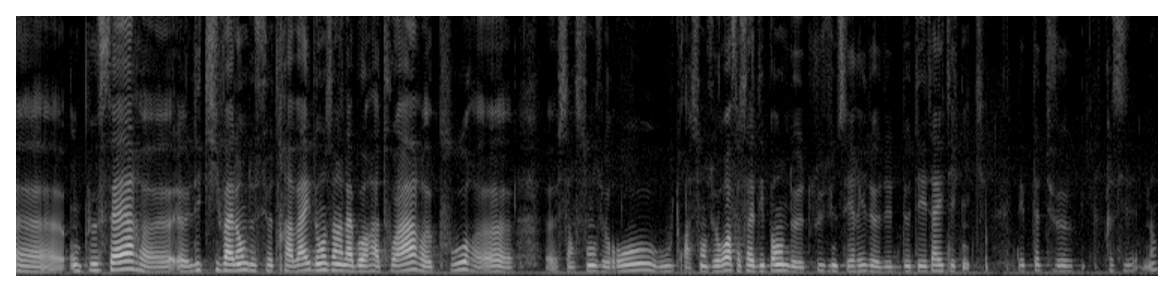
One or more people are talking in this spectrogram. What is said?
euh, on peut faire euh, l'équivalent de ce travail dans un laboratoire pour 500 euh, euros ou 300 euros. Enfin, ça dépend de toute une série de, détails techniques. Mais peut-être tu veux préciser Non?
